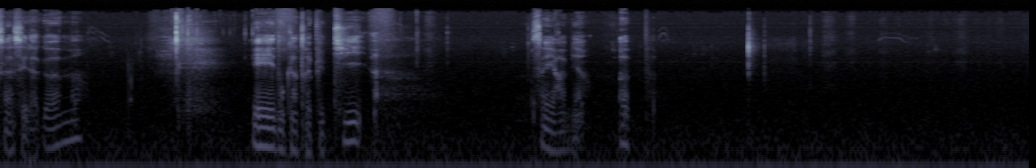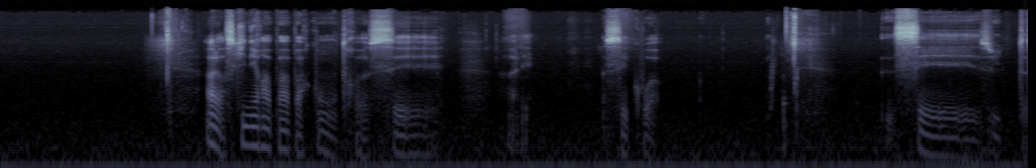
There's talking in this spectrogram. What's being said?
ça c'est la gomme. Et donc un trait plus petit. Ça ira bien. Hop. Alors, ce qui n'ira pas par contre, c'est... Allez, c'est quoi? C'est... Zut.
